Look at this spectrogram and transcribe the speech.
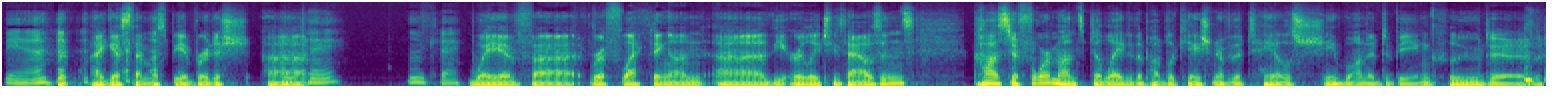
Yeah. I guess that must be a British uh, okay. Okay. way of uh, reflecting on uh, the early 2000s caused a four month delay to the publication of the tales she wanted to be included.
